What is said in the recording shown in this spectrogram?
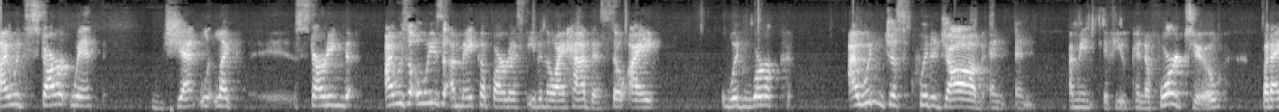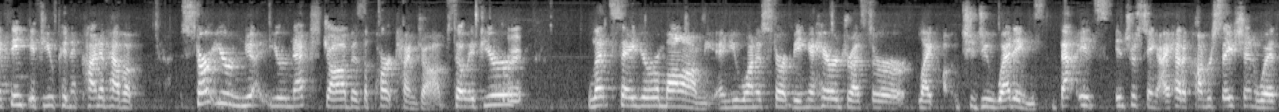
I would start with gently like starting the, I was always a makeup artist even though I had this. So I would work I wouldn't just quit a job and and I mean if you can afford to, but I think if you can kind of have a start your your next job as a part-time job. So if you're right let's say you're a mom and you want to start being a hairdresser like to do weddings. That it's interesting. I had a conversation with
